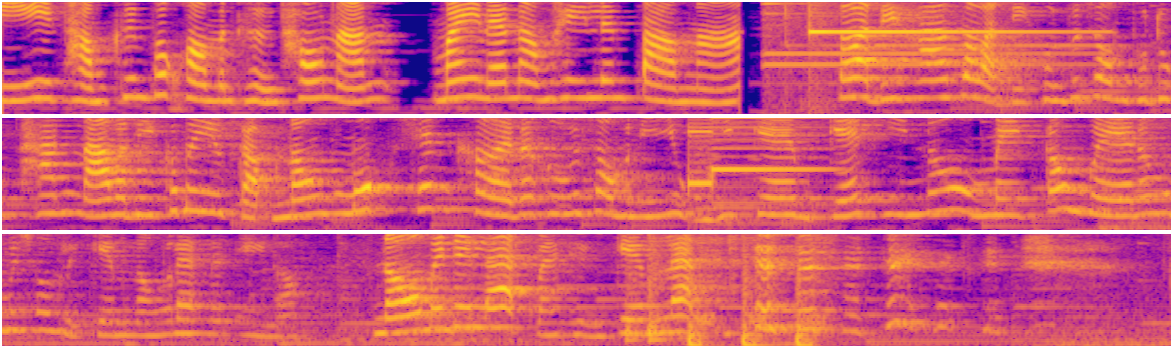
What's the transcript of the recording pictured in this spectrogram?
นี้ทำขึ้นเพื่อความบันเทิงเท่านั้น ไม่แนะนำให้เล่นตามนะ สวัสดีค่ะ สวัสดีคุณผู้ชมทุกๆท่านนะ วันนี้ก็มาอยู่กับน้องมุก เช่นเคยนะคุณผู้ชมวันนี้อยู่กันที่เกม Get Hino Mega Way นะคุณผู้ชมหรือเกมน้องแรดนั่นเองเนาะน้องไม่ได้แรดหมายถึงเกมแรด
